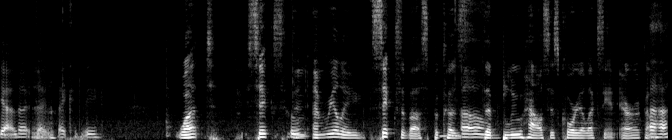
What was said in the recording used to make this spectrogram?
Yeah, that, Yeah. that that could be. What? Six, and, and really six of us because Oh. the blue house is Corey, Alexi, and Erica. Uh-huh.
